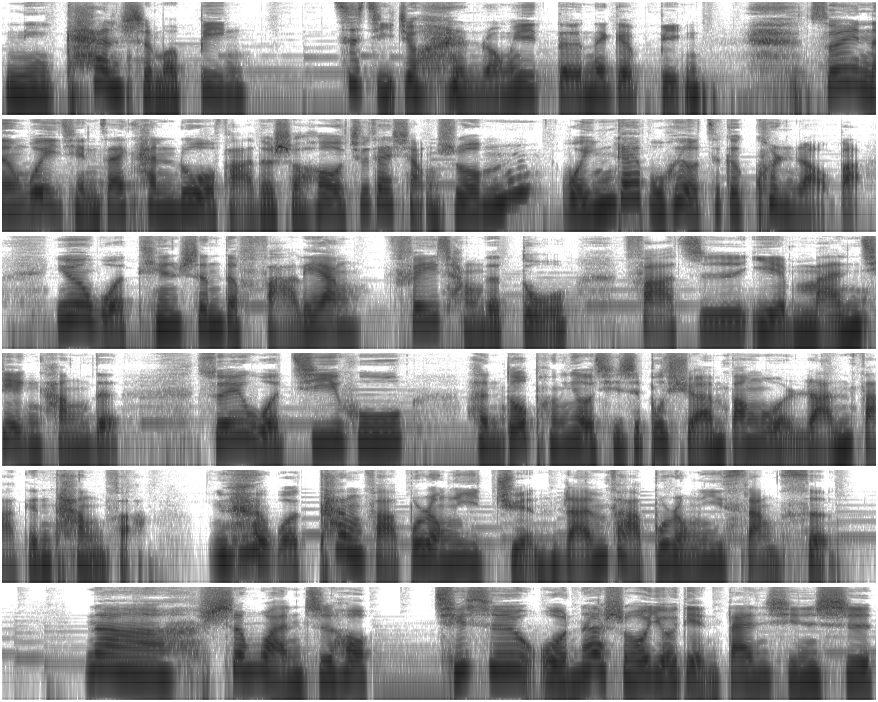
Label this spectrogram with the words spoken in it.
你看什么病，自己就很容易得那个病。所以呢，我以前在看落发的时候，就在想说，嗯，我应该不会有这个困扰吧？因为我天生的发量非常的多，发质也蛮健康的，所以我几乎很多朋友其实不喜欢帮我染发跟烫发，因为我烫发不容易卷，染发不容易上色。那生完之后，其实我那时候有点担心，是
